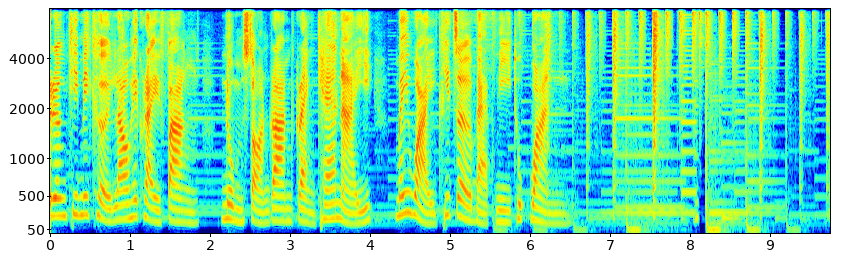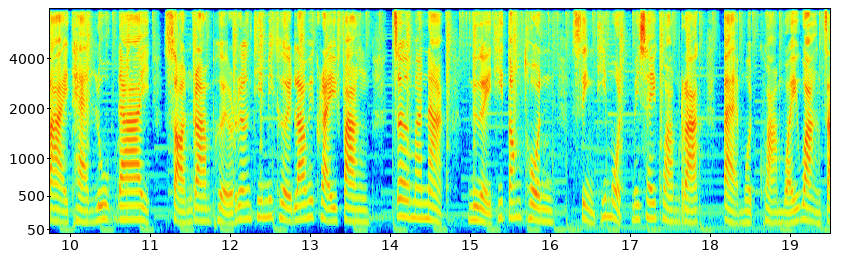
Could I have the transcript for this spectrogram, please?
รื่องที่ไม่เคยเล่าให้ใครฟัง หนุ่มสอนรามแกร่งแค่ไหน ไม่ไหวที่เจอแบบนี้ทุกวัน ตายแทนลูกได้ สอนรามเผยเรื่องที่ไม่เคยเล่าให้ใครฟัง เจอมาหนัก เหนื่อยที่ต้องทน สิ่งที่หมดไม่ใช่ความรัก แต่หมดความไว้วางใจ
